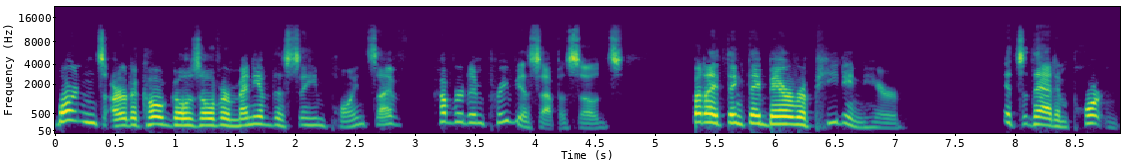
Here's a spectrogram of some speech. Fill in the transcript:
Morton's article goes over many of the same points I've covered in previous episodes, but I think they bear repeating here. It's that important.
